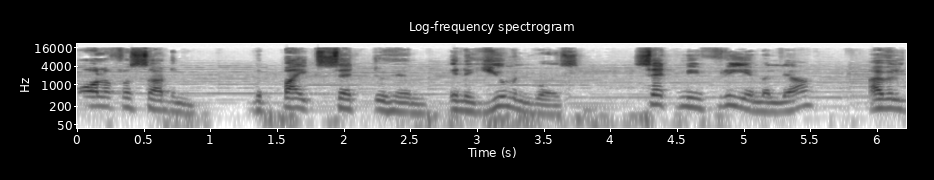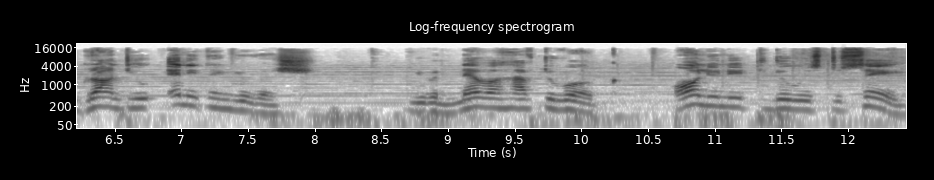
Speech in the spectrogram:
All of a sudden, the pike said to him in a human voice, Set me free, Emilia. I will grant you anything you wish. You will never have to work. All you need to do is to say,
